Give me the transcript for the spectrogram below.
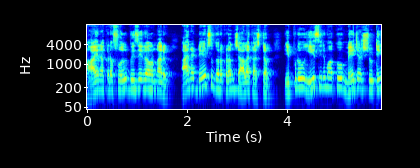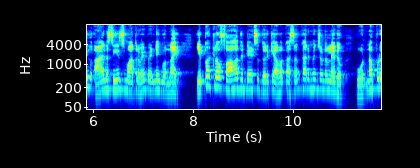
ఆయన అక్కడ ఫుల్ బిజీగా ఉన్నారు. ఆయన డేట్స్ దొరకడం చాలా కష్టం. ఇప్పుడు ఈ సినిమాకు మేజర్ షూటింగ్ ఆయన సీన్స్ మాత్రమే పెండింగ్ ఉన్నాయి. ఇప్పట్లో ఫాహద్ డేట్స్ దొరికే అవకాశం కనిపించడం లేదు. ఉన్నప్పుడు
